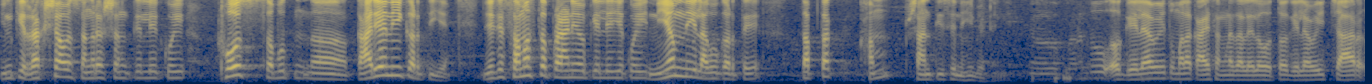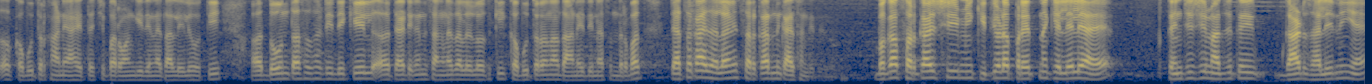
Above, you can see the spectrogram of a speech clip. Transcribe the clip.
इनकी रक्षा और संरक्षण के लिए कोई ठोस सबूत कार्य नहीं करती है जैसे समस्त प्राणियों के लिए ये कोई नियम नहीं लागू करते तब तक हम शांति से नहीं बैठेंगे। परंतु गेल्यावेळी तुम्हाला काय सांगण्यात आलेलं होतं? गेल्यावेळी चार कबूतरखाने आहेत त्याची परवानगी देण्यात आलेली होती. दोन तासासाठी देखील त्या ठिकाणी सांगण्यात आलेलं होतं की कबुतरांना दाणे देण्यासंदर्भात त्याचं काय झालं आणि सरकारने काय सांगितलं? बघा सरकारशी मी किती वेळा प्रयत्न केलेले आहे. त्यांच्याशी माझी काही गाठ झाली नाही आहे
